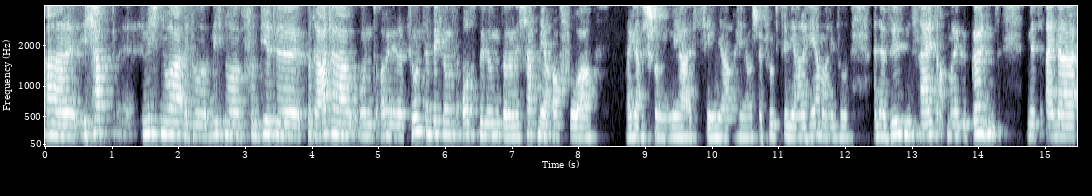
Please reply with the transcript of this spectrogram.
Äh, ich habe nicht nur, also nicht nur fundierte Berater- und Organisationsentwicklungsausbildung, sondern ich habe mir auch vor, ich glaube, es ist schon mehr als zehn Jahre her, schon 15 Jahre her, mal in so einer wilden Zeit auch mal gegönnt mit einer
